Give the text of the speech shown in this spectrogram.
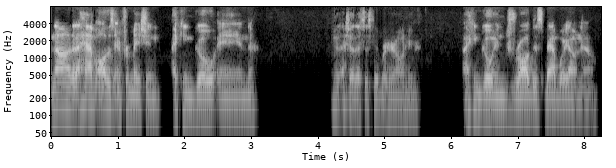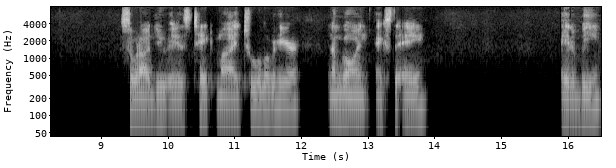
Now that I have all this information, I can go and actually left this fib right here on here. I can go and draw this bad boy out now. So what I'll do is take my tool over here and I'm going X to A, A to B,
